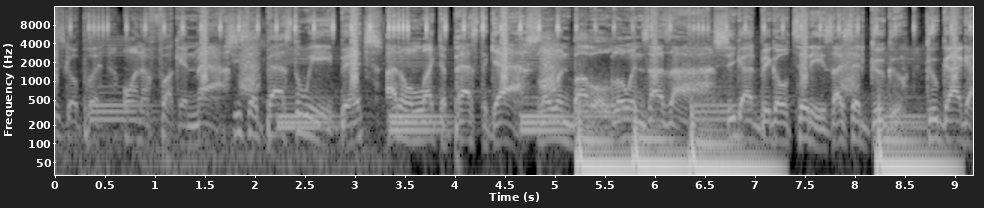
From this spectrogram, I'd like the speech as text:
Please go put on a fucking mask. She said, pass the weed, bitch. I don't like to pass the gas. Blowing bubble, blowing zaza. She got big old titties. I said, goo goo, goo gaga.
